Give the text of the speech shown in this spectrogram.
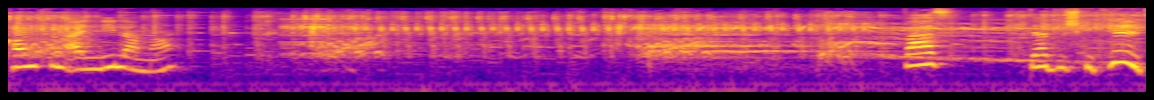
Kommt schon ein Lilaner. Was? Der hat mich gekillt.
